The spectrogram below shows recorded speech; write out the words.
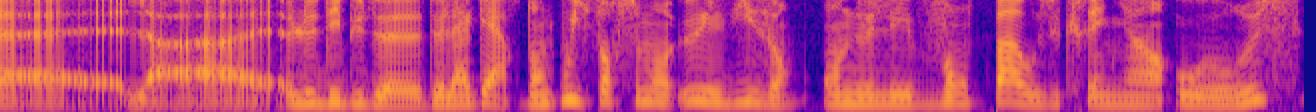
euh, le début de, la guerre. Donc oui, forcément, eux, ils disent on ne les vend pas aux Ukrainiens ou aux Russes,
